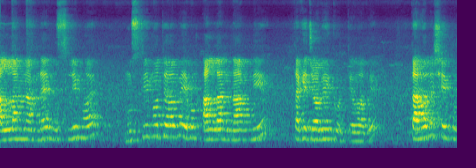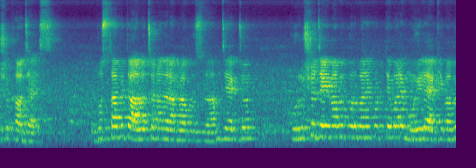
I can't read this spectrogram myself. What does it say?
আল্লাহর নাম নেয়, মুসলিম হয়, মুসলিম হতে হবে এবং আল্লাহর নাম নিয়ে তাকে জবে করতে হবে, তাহলে সেই পশু খাওয়া যায় উপস্থাপিত আলোচনা দ্বারা আমরা বুঝলাম যে একজন পুরুষও যেইভাবে কোরবানি করতে পারে, মহিলা একইভাবে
